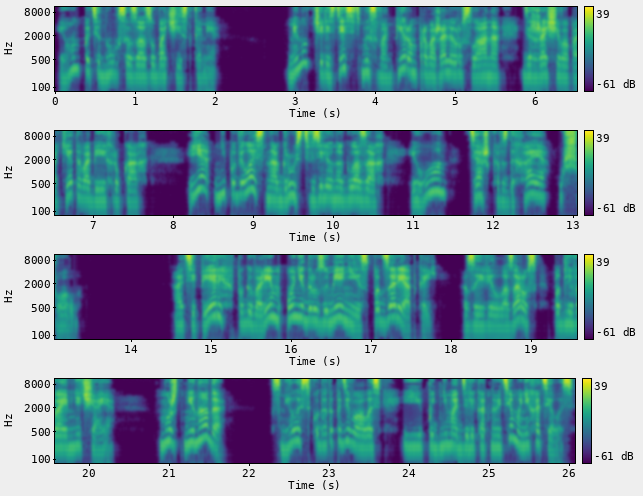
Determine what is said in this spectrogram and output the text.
И он потянулся за зубочистками. Минут через десять мы с вампиром провожали Руслана, держащего пакеты в обеих руках. Я не повелась на грусть в зеленых глазах, и он, тяжко вздыхая, ушел. «А теперь поговорим о недоразумении с подзарядкой», заявил Лазарус, подливая мне чая. «Может, не надо?» Смелость куда-то подевалась, и поднимать деликатную тему не хотелось.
